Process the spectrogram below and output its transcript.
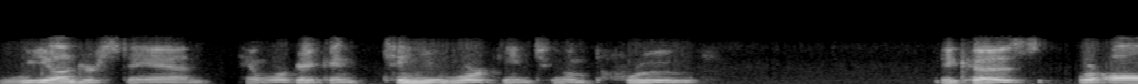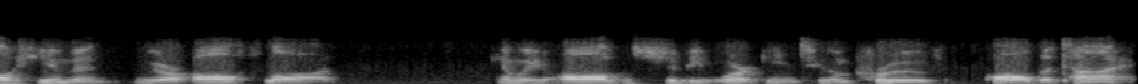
We understand, and we're going to continue working to improve because we're all human, we are all flawed, and we all should be working to improve all the time.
